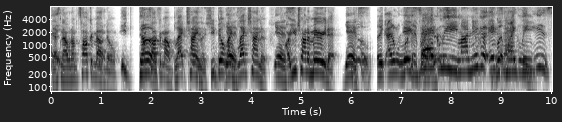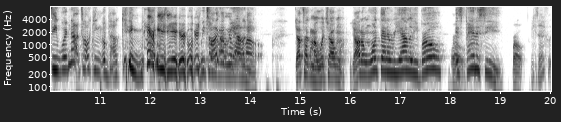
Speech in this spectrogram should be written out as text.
That's not what I'm talking about, though. He I'm does. talking about Blac Chyna. She built like Blac Chyna. yes. Are you trying to marry that? Yes. no, like I don't look at Exactly, my nigga. Exactly. But my thing is, see, we're not talking about getting married here. We're We talking about talking reality. y'all talking about what y'all want. Y'all don't want that in reality, bro. Bro. It's fantasy. bro. Exactly.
